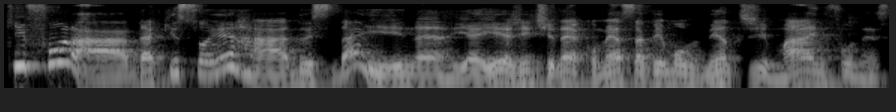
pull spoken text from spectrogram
que furada, que sonho errado esse daí, né? E aí a gente, né, começa a ver movimentos de mindfulness,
